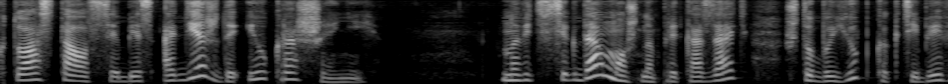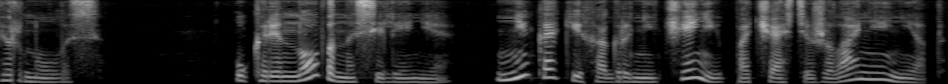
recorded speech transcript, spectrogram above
кто остался без одежды и украшений. Но ведь всегда можно приказать, чтобы юбка к тебе вернулась. У коренного населения никаких ограничений по части желаний нет.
